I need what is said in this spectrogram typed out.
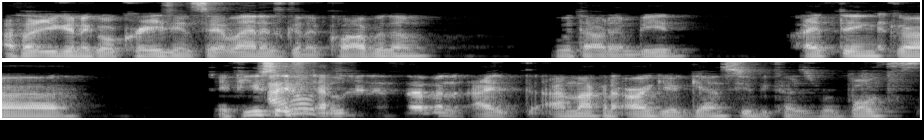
I thought you were going to go crazy and say Atlanta is going to clobber them without Embiid. I think uh, if you say Atlanta seven, I I'm not going to argue against you because we're both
